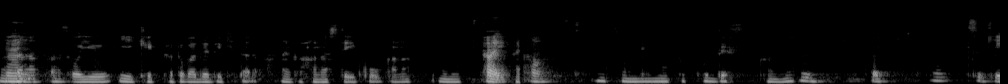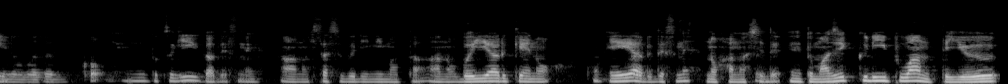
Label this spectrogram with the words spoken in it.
またなんかそういういい結果とか出てきたら、なんか話していこうかなと思って、はい。はいはそんなとこですかね。い。うんはい次の話題か。えっ、と、次がですね、あの、久しぶりにまた、あの、VR 系の、AR ですね、の話で、えっ、と、マジックリープ1っていう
